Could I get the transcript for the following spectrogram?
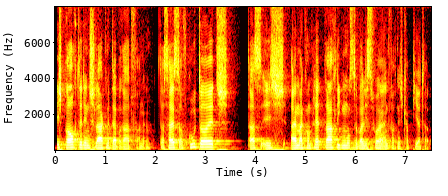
ich brauchte den Schlag mit der Bratpfanne. Das heißt auf gut Deutsch, dass ich einmal komplett brach liegen musste, weil ich es vorher einfach nicht kapiert habe.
